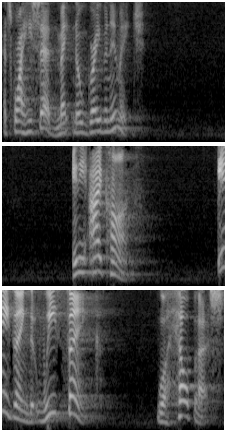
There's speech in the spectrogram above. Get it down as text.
That's why he said, Make no graven image. Any icon, anything that we think will help us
